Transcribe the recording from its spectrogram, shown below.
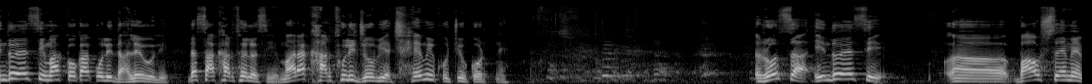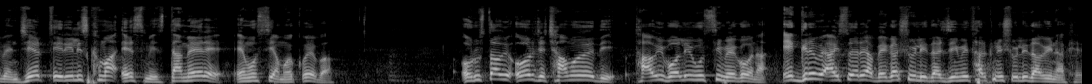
ინდოეთში მაგ კოკაკული დალეული და საქართველოსი. მარა ქართული ჯობია. ჩემი კუჭი უკორტნე. როცა ინდოეთში ბავშვს ემებენ, ჯერ ტირილის ხმა ესმის და მერე ემოცია მოკვება. რუსთავი ორჯერ ჩამოვედი თავი ბოლივუდში მეგონა. ეგრევე აი ესერია ბეგაშვილი და ჯიმი თარქნიშვილი დავინახე.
